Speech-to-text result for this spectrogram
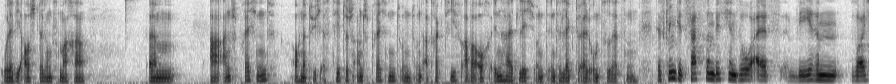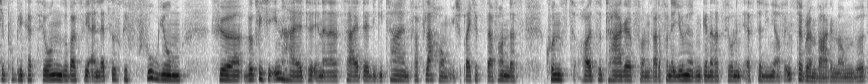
oder die Ausstellungsmacher, ähm, A, ansprechend, auch natürlich ästhetisch ansprechend und, und attraktiv, aber auch inhaltlich und intellektuell umzusetzen. Das klingt jetzt fast so ein bisschen so, als wären solche Publikationen sowas wie ein letztes Refugium für wirkliche Inhalte in einer Zeit der digitalen Verflachung. Ich spreche jetzt davon, dass Kunst heutzutage von gerade von der jüngeren Generation in erster Linie auf Instagram wahrgenommen wird.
